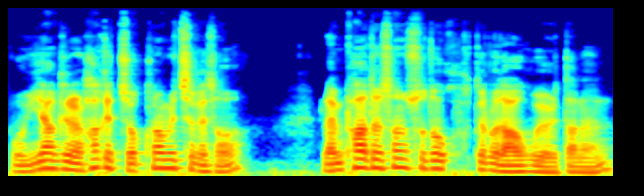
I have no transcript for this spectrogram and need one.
뭐 이야기를 하겠죠. 코나미 측에서 램파드 선수도 국대로 나오고요. 일단은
